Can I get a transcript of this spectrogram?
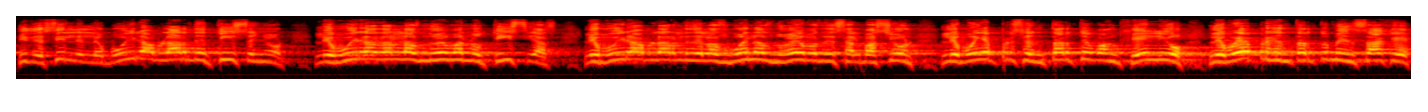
y decirle, le voy a ir a hablar de ti, Señor. Le voy a ir a dar las nuevas noticias, le voy a ir a hablarle de las buenas nuevas de salvación, le voy a presentar tu evangelio, le voy a presentar tu mensaje,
